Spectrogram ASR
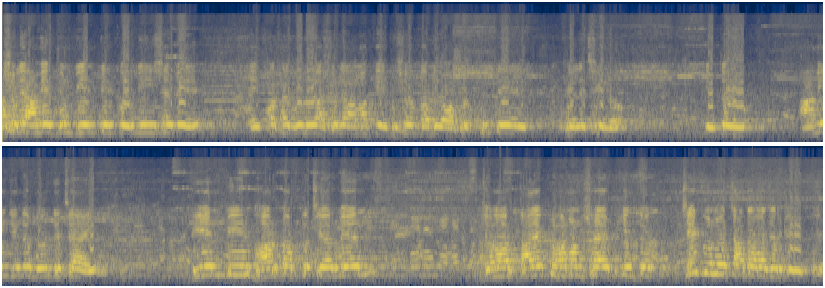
আসলে আমি একজন বিএনপির কর্মী হিসেবে এই কথাগুলো আসলে আমাকে ভীষণভাবে অস্বস্তিতে ফেলেছিল। কিন্তু আমি যেটা বলতে চাই, বিএনপির ভারপ্রাপ্ত চেয়ারম্যান জনাব তারেক রহমান সাহেব কিন্তু যে কোনো চাঁদাবাজের বিরুদ্ধে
